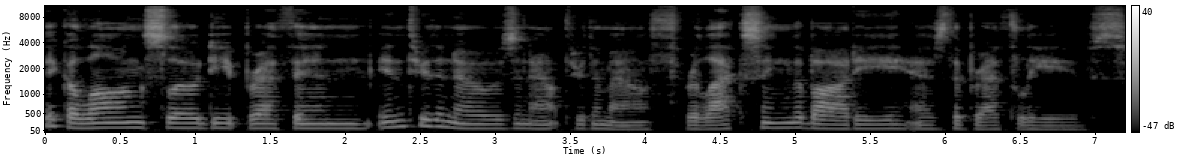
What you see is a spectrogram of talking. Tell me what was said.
Take a long, slow, deep breath in, in through the nose and out through the mouth, relaxing the body as the breath leaves.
